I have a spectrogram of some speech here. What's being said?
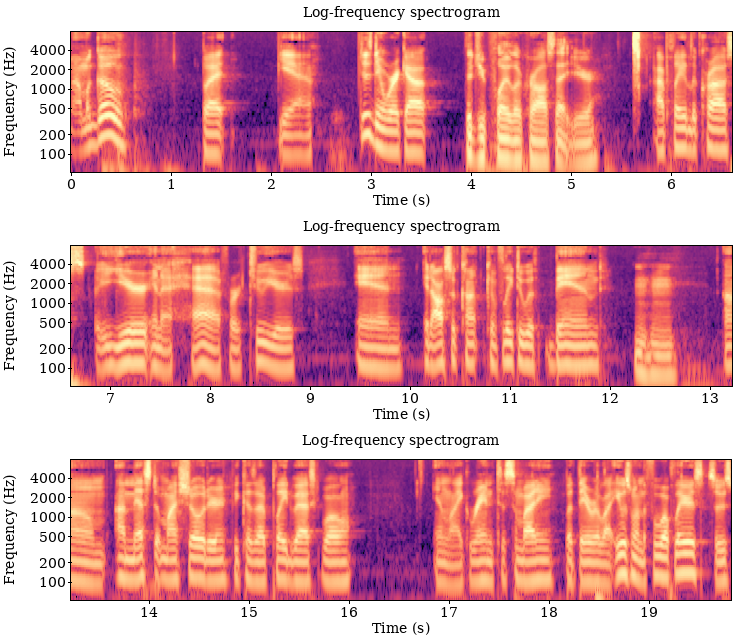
I'm gonna go, but yeah, just didn't work out. Did you play lacrosse that year? I played lacrosse a year and a half or two years, and it also con- conflicted with band. Mm-hmm. Um, I messed up my shoulder because I played basketball and like ran into somebody, but they were like, it was one of the football players, so it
